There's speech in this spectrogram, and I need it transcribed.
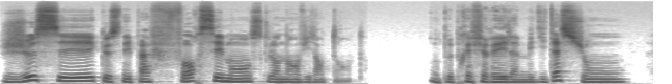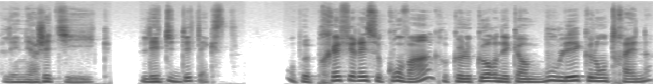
Je sais que ce n'est pas forcément ce que l'on a envie d'entendre. On peut préférer la méditation, l'énergétique, l'étude des textes. On peut préférer se convaincre que le corps n'est qu'un boulet que l'on traîne,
